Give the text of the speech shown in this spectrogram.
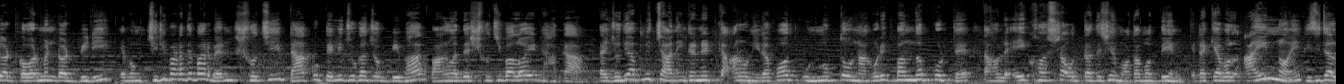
dot government dot BD এবং চিঠি পাঠাতে পারবেন সচিব ডাক ও টেলিযোগাযোগ বিভাগ, বাংলাদেশ সচিবালয়, ঢাকা। তাই যদি আপনি চান ইন্টারনেটকে আরও নিরাপদ, উন্মুক্ত ও নাগরিক বান্ধব করতে, তাহলে এই খসড়া অধ্যাদেশে মতামত দিন। এটা কেবল আইন নয়, ডিজিটাল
